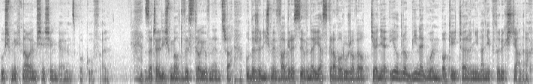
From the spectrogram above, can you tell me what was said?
Uśmiechnąłem się sięgając po kufel. Zaczęliśmy od wystroju wnętrza. Uderzyliśmy w agresywne, jaskrawo-różowe odcienie i odrobinę głębokiej czerni na niektórych ścianach.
